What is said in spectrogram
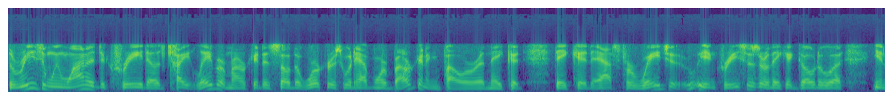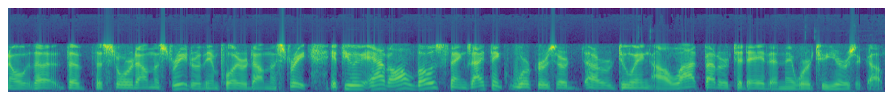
the reason we wanted to create a tight labor market is so that workers would have more bargaining power and they could they could ask for wage increases or they could go to a you know the the, the store down the street or the employer down the street. If you add all those things, I think workers are are doing a lot better today than they were two years ago ago.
